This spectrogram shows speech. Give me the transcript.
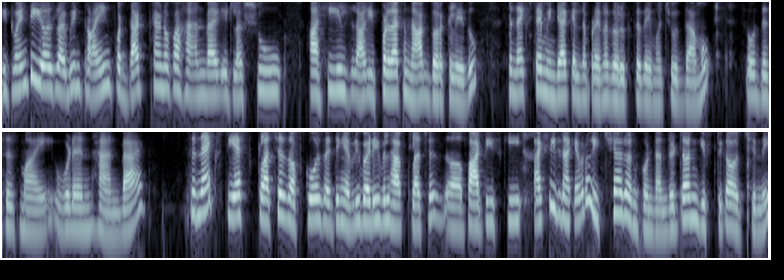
ఈ ట్వంటీ ఇయర్స్లో I been trying for that kind of a handbag. ఇట్లా షూ ఆ హీల్స్ లాగా ఇప్పటిదాకా నాకు దొరకలేదు. సో నెక్స్ట్ టైం ఇండియాకి వెళ్ళినప్పుడైనా దొరుకుతుందేమో చూద్దాము. So this is my wooden hand bag so next is clutches of course. I think everybody will have clutches పార్టీస్కి. యాక్చువల్లీ ఇది నాకు ఎవరో ఇచ్చారు అనుకుంటాను. రిటర్న్ గిఫ్ట్గా వచ్చింది.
